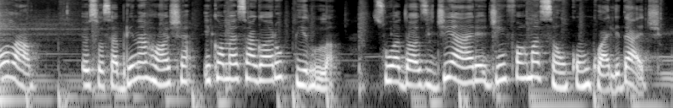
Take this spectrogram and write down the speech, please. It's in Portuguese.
Olá, eu sou Sabrina Rocha e começa agora o Pílula, sua dose diária de informação com qualidade.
